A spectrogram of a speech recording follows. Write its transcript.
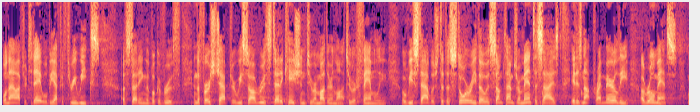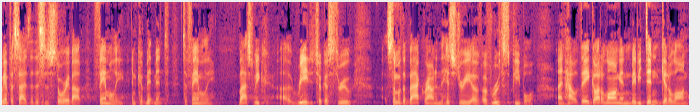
well, now after today, it will be after three weeks of studying the book of Ruth. In the first chapter, we saw Ruth's dedication to her mother in law, to her family. Where We established that the story, though, is sometimes romanticized, it is not primarily a romance. We emphasized that this is a story about family and commitment to family. Last week, uh, Reed took us through some of the background in the history of, of Ruth's people and how they got along and maybe didn't get along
